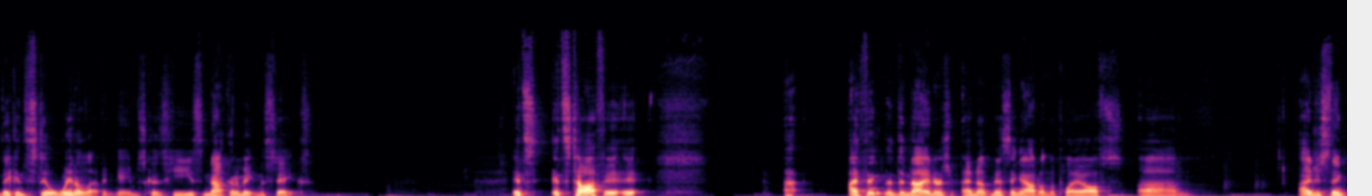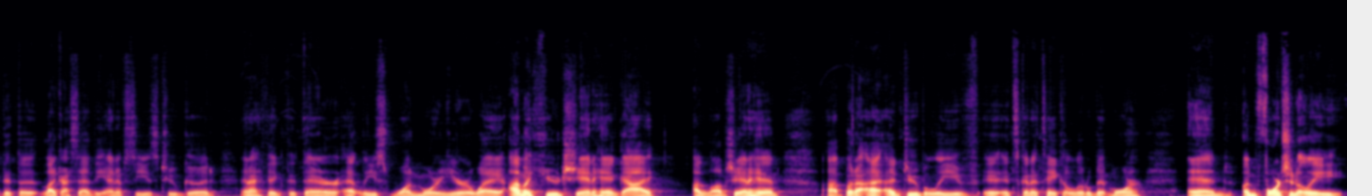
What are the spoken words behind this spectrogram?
they can still win 11 games because he's not going to make mistakes. It's it's tough. It, it I think that the Niners end up missing out on the playoffs. Um, I just think that the like I said, the NFC is too good, and I think that they're at least one more year away. I'm a huge Shanahan guy. I love Shanahan, uh, but I, I do believe it, it's going to take a little bit more. And unfortunately,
